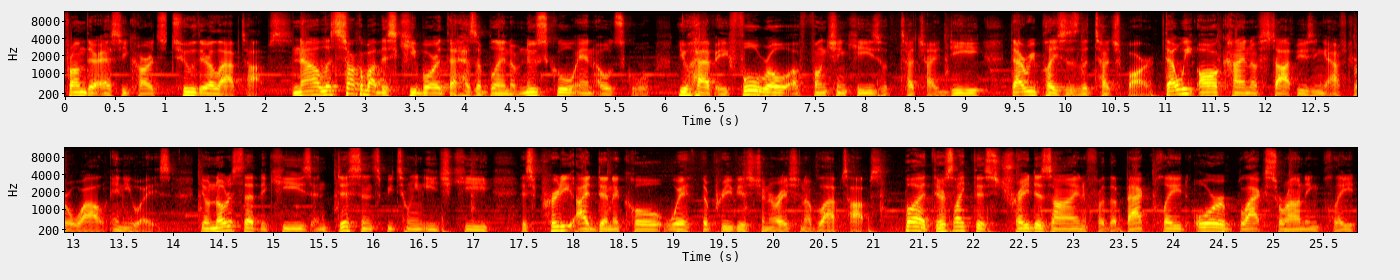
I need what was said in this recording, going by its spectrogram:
from their SD cards to their laptops. Now let's talk about this keyboard that has a blend of new school and old school. You have a full row of function keys with Touch ID that replaces the touch bar that we all kind of stopped using after a while anyways. You'll notice that the keys and distance between each key is pretty identical with the previous generation of laptops. But there's like this tray design for the back plate or black surrounding plate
